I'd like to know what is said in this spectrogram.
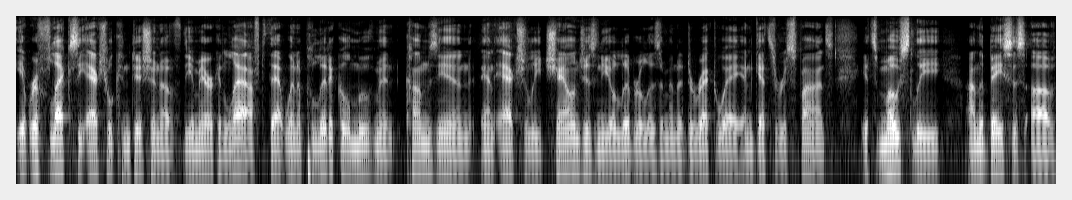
it reflects the actual condition of the American left that when a political movement comes in and actually challenges neoliberalism in a direct way and gets a response, it's mostly on the basis of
